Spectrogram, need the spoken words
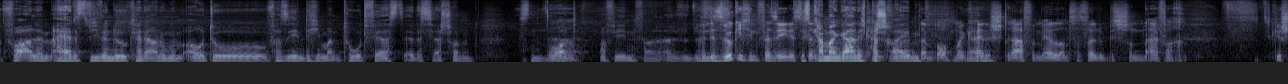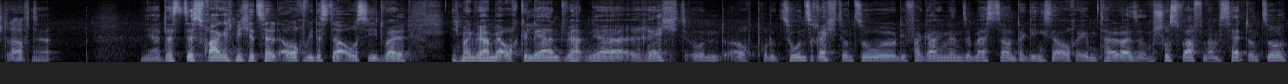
Vor allem, ja, das ist wie wenn du, keine Ahnung, mit dem Auto versehentlich jemanden tot fährst. ey, Das ist ja schon das ist ein Wort, auf jeden Fall. Also das Wenn das wirklich ein Versehen ist, das kann man gar nicht kann, beschreiben. Dann braucht man Ja. keine Strafe mehr oder sonst was, weil du bist schon einfach gestraft. Ja. Ja, das, das frage ich mich jetzt halt auch, wie das da aussieht, weil ich meine, wir haben ja auch gelernt, wir hatten ja Recht und auch Produktionsrecht und so die vergangenen Semester und da ging es ja auch eben teilweise um Schusswaffen am Set und so.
